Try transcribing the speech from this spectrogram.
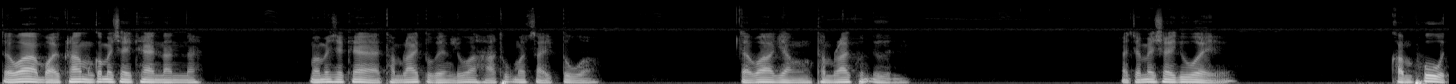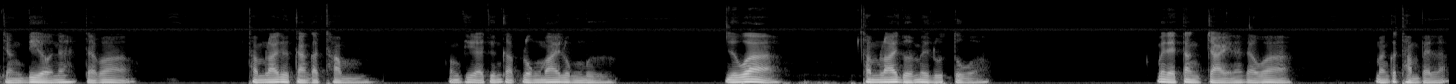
แต่ว่าบ่อยครั้งมันก็ไม่ใช่แค่นั้นนะมันไม่ใช่แค่ทำร้ายตัวเองหรือว่าหาทุกข์มาใส่ตัว แต่ว่ายังทำร้ายคนอื่น อาจจะไม่ใช่ด้วยคำพูดอย่างเดียวนะ แต่ว่าทำร้ายด้วยการกระทำบางทีอาจถึงกับลงไม้ลงมือ หรือว่าทำร้ายโดยไม่รู้ตัว ไม่ได้ตั้งใจนะ แต่ว่ามันก็ทำไปแล้ว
